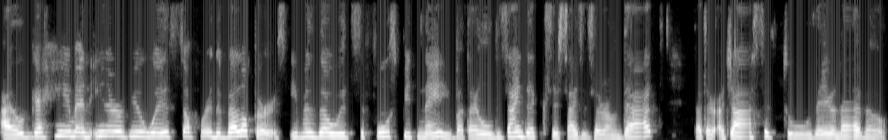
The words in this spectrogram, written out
I'll get him an interview with software developers, even though it's a full speed native, but I will design the exercises around that that are adjusted to their level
